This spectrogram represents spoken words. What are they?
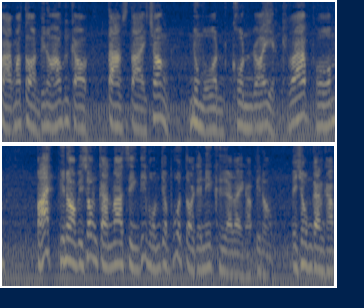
ฝากมาตอนพี่น้องเขาคือเก่าตามสไตล์ช่องหนุ่มวนคนร้อยเอ็ดครับผมไปพี่น้องไปชมกันว่าสิ่งที่ผมจะพูดต่อจากนี้คืออะไรครับ พี่น้องไปชมกันครับ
